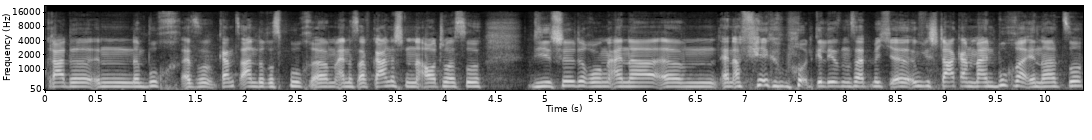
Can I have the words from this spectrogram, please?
gerade in einem Buch, also ganz anderes Buch ähm, eines afghanischen Autors so die Schilderung einer ähm, einer Fehlgeburt gelesen. Das hat mich äh, irgendwie stark an mein Buch erinnert. So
